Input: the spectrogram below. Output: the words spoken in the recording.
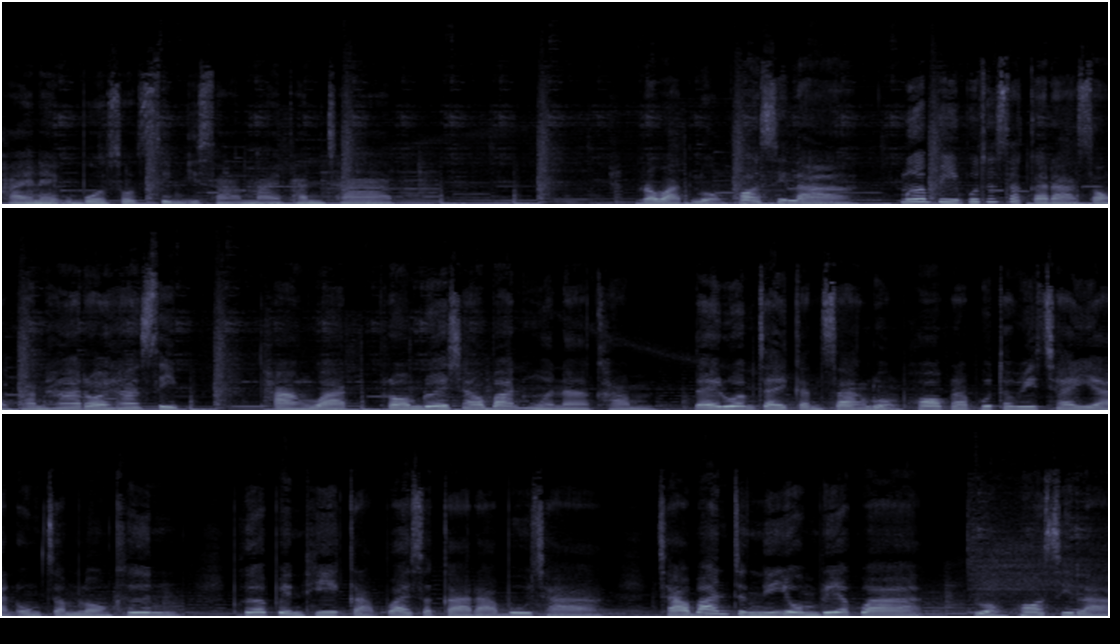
ภายในอุโบสถสิมอีสานไม้พันชาติ ประวัติหลวงพ่อศิลา เมื่อปีพุทธศักราช 2550 ทางวัดพร้อมด้วยชาวบ้านหัวนาคำได้ร่วมใจกันสร้างหลวงพ่อพระพุทธวิชัยยานองค์จำลองขึ้น เพื่อเป็นที่กราบไหว้สักการะบูชา ชาวบ้านจึงนิยมเรียกว่า หลวงพ่อศิลา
